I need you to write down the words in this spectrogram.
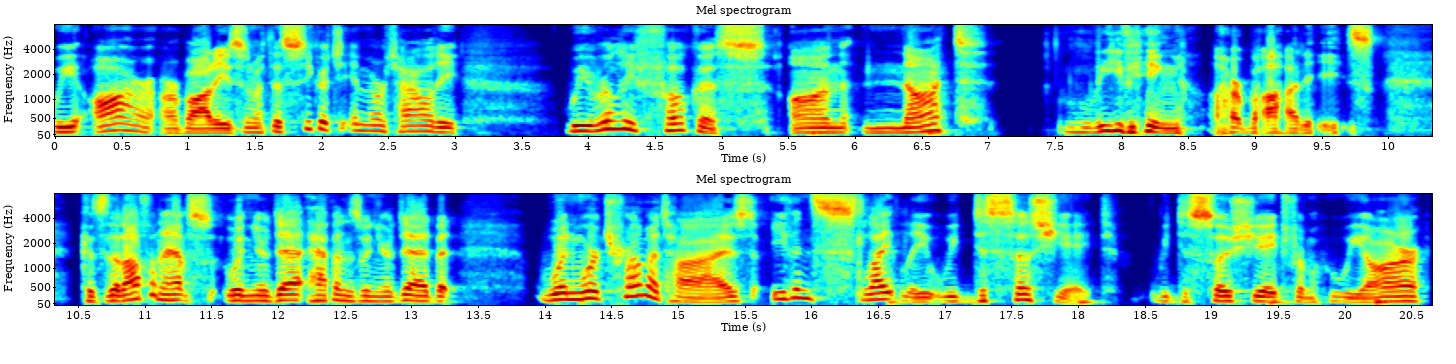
We are our bodies. And with the secret to immortality, we really focus on not leaving our bodies because that often happens when you're dead happens when you're dead but when we're traumatized even slightly we dissociate. We dissociate from who we are.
